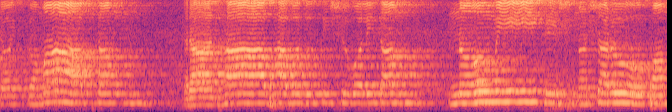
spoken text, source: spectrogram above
চৈক্যমাপ্তম, রাধা ভাবদূতি সুবলিতম নৌমি কৃষ্ণ স্বরূপম।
